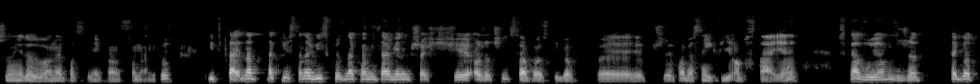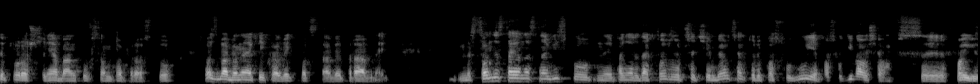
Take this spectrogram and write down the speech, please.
czynu niedozwolone po stronie konsumentów. I ta, na takim stanowisku znakomita większość orzecznictwa polskiego w, przy, w obecnej chwili obstaje, wskazując, że tego typu roszczenia banków są po prostu pozbawione jakiejkolwiek podstawy prawnej. Sądy stają na stanowisku, panie redaktorze, że przedsiębiorca, który posługuje, posługiwał się w swoich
